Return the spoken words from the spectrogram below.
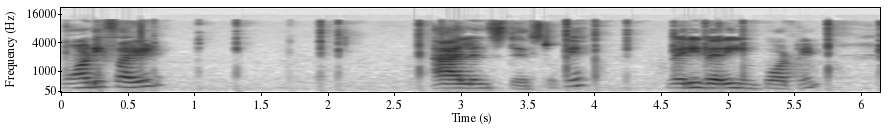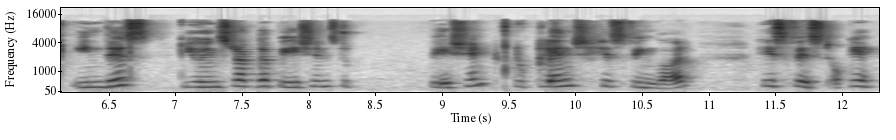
modified Allen's test okay? Very very important in this, you instruct the patients to patient to clench his finger, his fist, okay?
